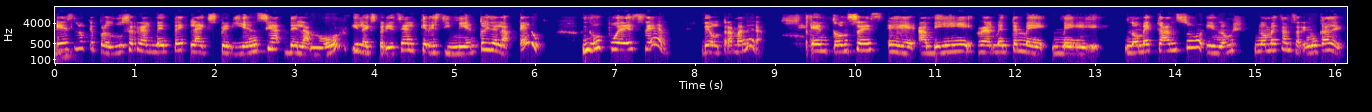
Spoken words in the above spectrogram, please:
es lo que produce realmente la experiencia del amor y la experiencia del crecimiento y del apego. No puede ser de otra manera. Entonces, eh, a mí realmente me, me, no me canso y no me, no me cansaré nunca de,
